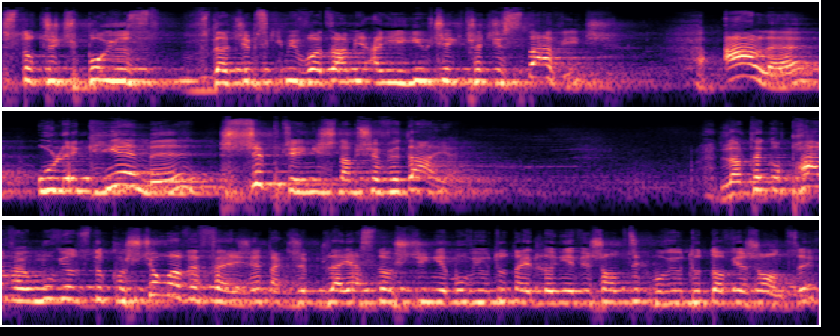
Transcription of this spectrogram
stoczyć boju z, nadziemskimi władzami, ani im się ich przeciwstawić, ale ulegniemy szybciej niż nam się wydaje. Dlatego Paweł, mówiąc do kościoła w Efezie, tak żeby dla jasności nie mówił tutaj do niewierzących, mówił tu do wierzących,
